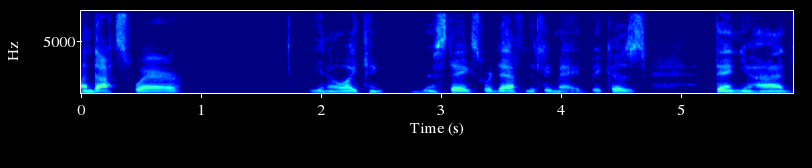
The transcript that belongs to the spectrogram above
and that's where you know, I think mistakes were definitely made because then you had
